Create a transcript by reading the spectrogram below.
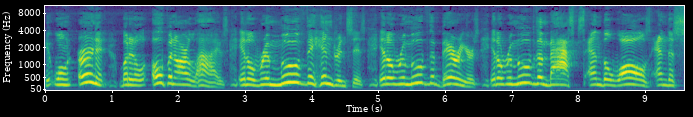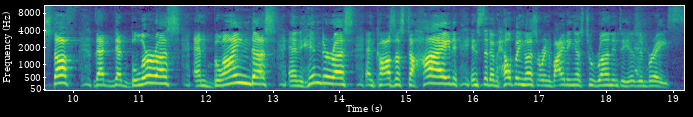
It won't earn it, but it'll open our lives. It'll remove the hindrances. It'll remove the barriers. It'll remove the masks and the walls and the stuff that, that blur us and blind us and hinder us and cause us to hide instead of helping us or inviting us to run into His embrace.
